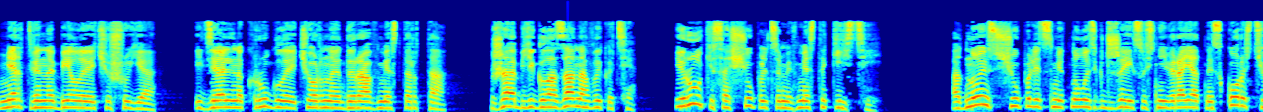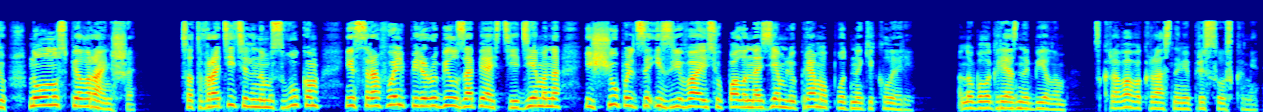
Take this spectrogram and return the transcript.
Мертвенно-белая чешуя, идеально круглая черная дыра вместо рта, жабьи глаза на выкате и руки со щупальцами вместо кистей. Одно из щупалец метнулось к Джейсу с невероятной скоростью, но он успел раньше. С отвратительным звуком Исрафель перерубил запястье демона, и щупальце, извиваясь, упало на землю прямо под ноги Клэри. Оно было грязно-белым, с кроваво-красными присосками,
